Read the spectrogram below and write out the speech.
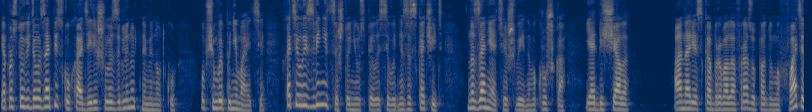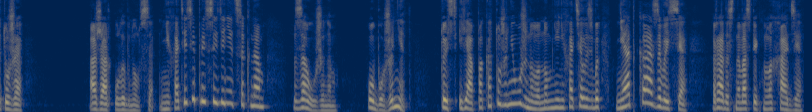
Я просто увидела записку Хади и решила заглянуть на минутку. В общем, вы понимаете. Хотела извиниться, что не успела сегодня заскочить на занятие швейного кружка. Я обещала...» Она резко оборвала фразу, подумав, «Хватит уже!» Ажар улыбнулся. «Не хотите присоединиться к нам за ужином?» «О, боже, нет! То есть я пока тоже не ужинала, но мне не хотелось бы...» «Не отказывайся!» — радостно воскликнула Хадия.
